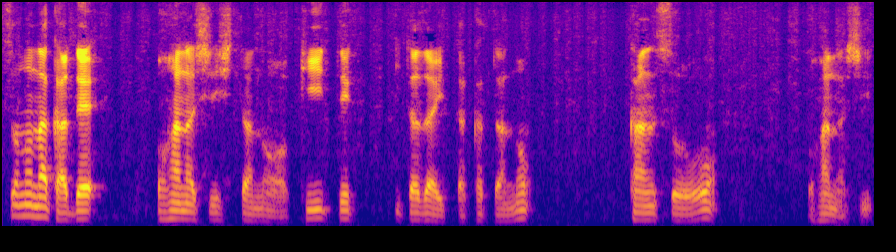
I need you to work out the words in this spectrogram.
その中でお話ししたのを聞いていただいた方の感想をお話し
